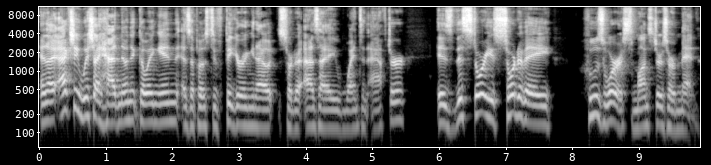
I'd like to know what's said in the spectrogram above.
and I actually wish I had known it going in as opposed to figuring it out sort of as I went and after, is this story is sort of a who's worse, monsters or men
